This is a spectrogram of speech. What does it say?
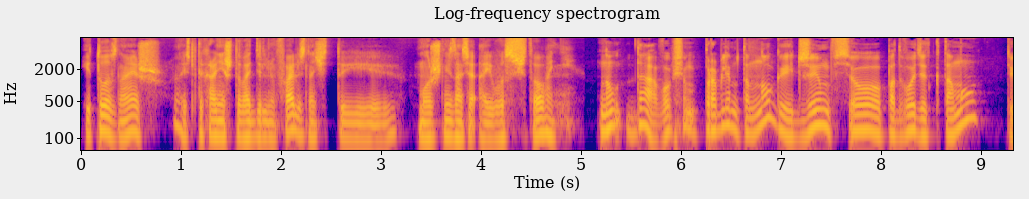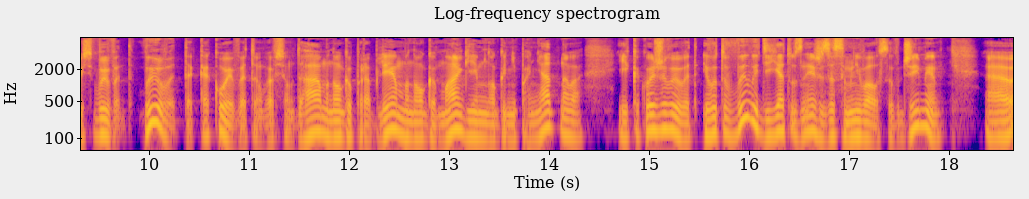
И то, знаешь, если ты хранишь это в отдельном файле, значит, ты можешь не знать о его существовании. Ну да, в общем, проблем-то много, и Джим все подводит к тому, то есть вывод. Вывод-то какой в этом во всем? Да, много проблем, много магии, много непонятного. И какой же вывод? И вот в выводе я тут, знаешь, засомневался в Джимми, э,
